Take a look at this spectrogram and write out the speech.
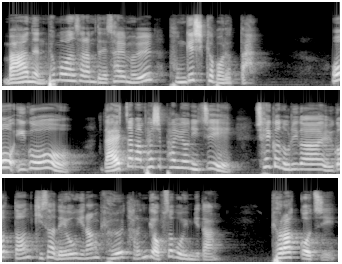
많은 평범한 사람들의 삶을 붕괴시켜 버렸다. 어, 이거 날짜만 88년이지 최근 우리가 읽었던 기사 내용이랑 별 다른 게 없어 보입니다. 벼락거지,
